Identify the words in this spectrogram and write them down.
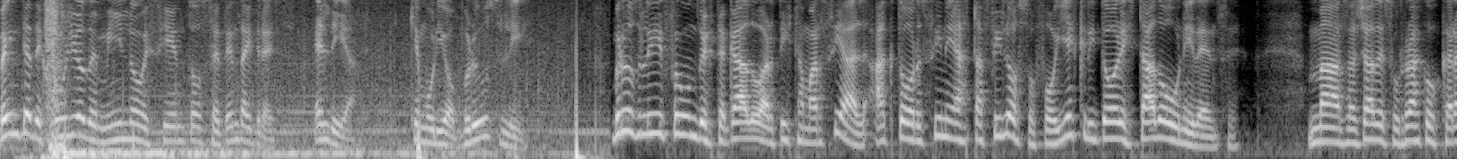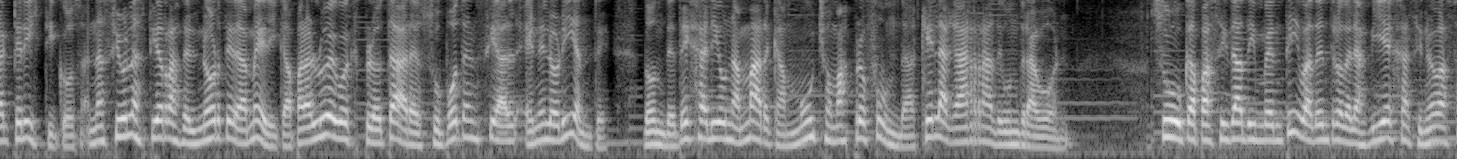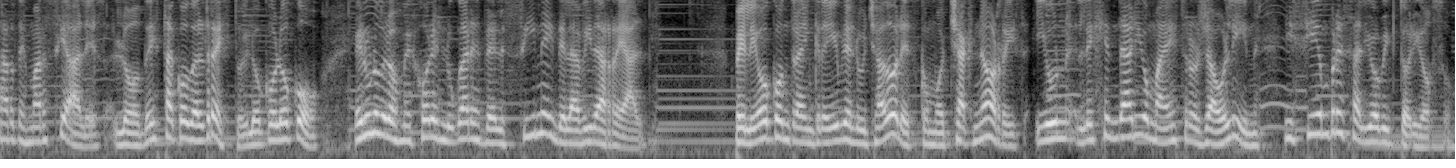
20 de julio de 1973, el día que murió Bruce Lee. Bruce Lee fue un destacado artista marcial, actor, cineasta, filósofo y escritor estadounidense. Más allá de sus rasgos característicos, nació en las tierras del norte de América para luego explotar su potencial en el oriente, donde dejaría una marca mucho más profunda que la garra de un dragón. Su capacidad inventiva dentro de las viejas y nuevas artes marciales lo destacó del resto y lo colocó en uno de los mejores lugares del cine y de la vida real. Peleó contra increíbles luchadores como Chuck Norris y un legendario maestro Shaolin y siempre salió victorioso.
